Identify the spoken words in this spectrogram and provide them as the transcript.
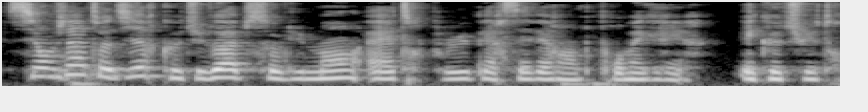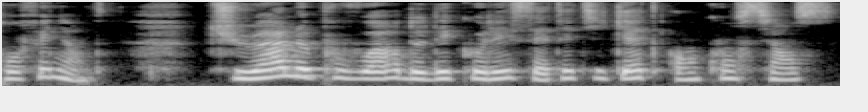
Si on vient te dire que tu dois absolument être plus persévérante pour maigrir, et que tu es trop feignante, tu as le pouvoir de décoller cette étiquette en conscience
